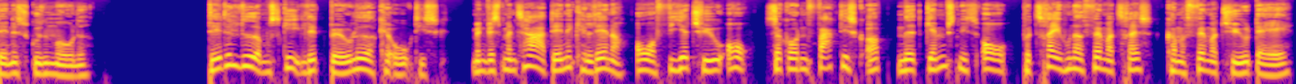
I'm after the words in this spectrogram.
denne skudmåned. Dette lyder måske lidt bøvlet og kaotisk, men hvis man tager denne kalender over 24 år, så går den faktisk op med et gennemsnitsår på 365,25 dage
